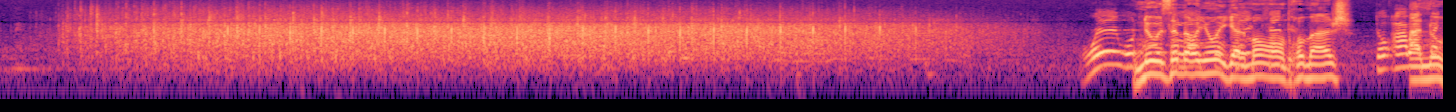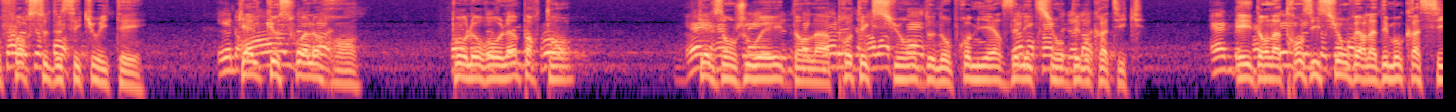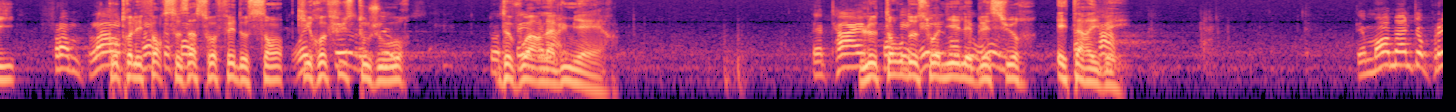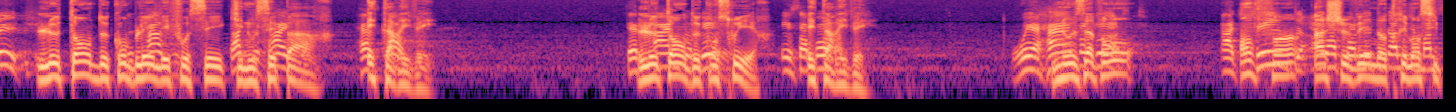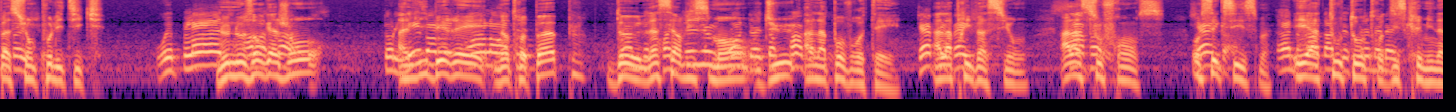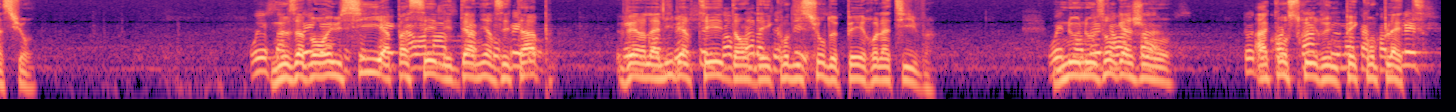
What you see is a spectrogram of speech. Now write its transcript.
Nous aimerions également rendre hommage à nos forces de sécurité, quel que soit leur rang, pour le rôle important qu'elles ont joué dans la protection de nos premières élections démocratiques et dans la transition vers la démocratie contre les forces assoiffées de sang qui refusent toujours de voir la lumière. Le temps de soigner les blessures est arrivé. Le temps de combler les fossés qui nous séparent est arrivé. Le temps de construire est arrivé. Nous avons enfin achevé notre émancipation politique. Nous nous engageons à libérer notre peuple de l'asservissement dû à la pauvreté, à la privation, à la souffrance, au sexisme et à toute autre discrimination. Nous avons réussi à passer les dernières étapes vers la liberté dans des conditions de paix relatives. Nous nous engageons à construire une paix complète,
